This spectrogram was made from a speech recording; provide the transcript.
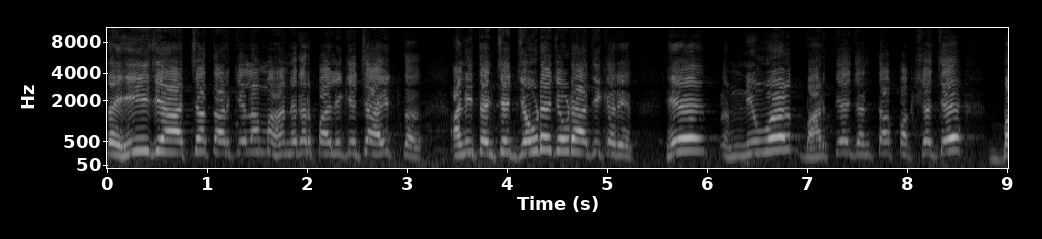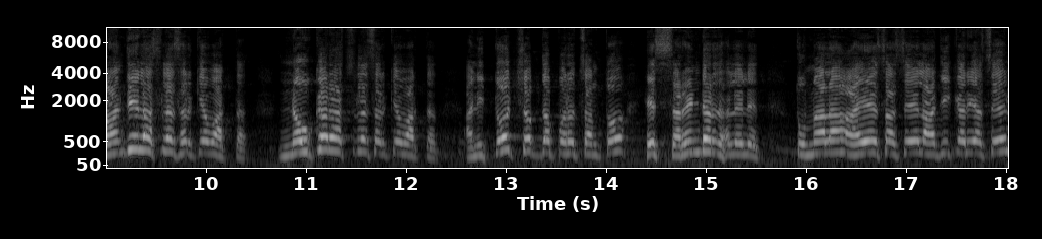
तर ही जी आजच्या तारखेला महानगरपालिकेचे आयुक्त आणि त्यांचे जेवढे जेवढे अधिकारी आहेत हे निव्वळ भारतीय जनता पक्षाचे बांधील असल्यासारखे वागतात नौकर असल्यासारखे वागतात आणि तोच शब्द परत सांगतो हे सरेंडर झालेले आहेत. तुम्हाला आय एस असेल अधिकारी असेल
